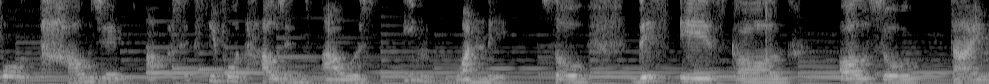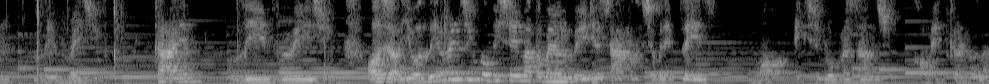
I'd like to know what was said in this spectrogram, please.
four thousand sixty four thousand hours in one day so this is call also time leveraging time leveraging हजुर यो लिभरेजिङको विषयमा तपाईँहरू भिडियो चाहनुहुन्छ भने प्लिज म एकछिन रोक्न चाहन्छु। कमेन्ट गर्नु होला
